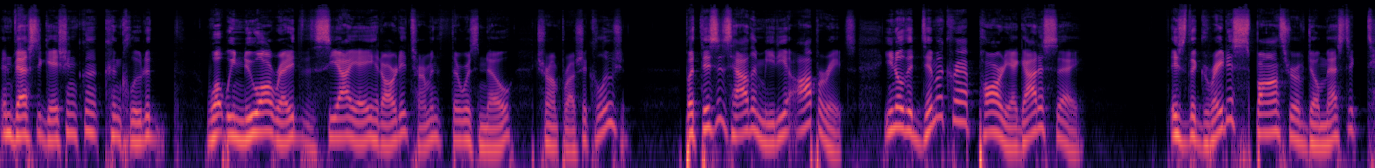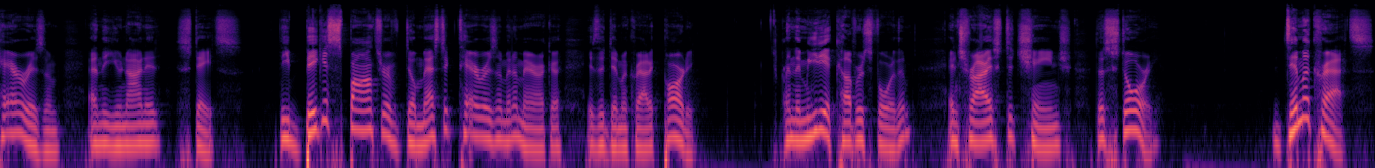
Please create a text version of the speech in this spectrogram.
investigation con- concluded what we knew already that the CIA had already determined that there was no Trump Russia collusion. But this is how the media operates. You know, the Democrat Party, I got to say, is the greatest sponsor of domestic terrorism in the United States. The biggest sponsor of domestic terrorism in America is the Democratic Party. And the media covers for them and tries to change the story. Democrats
